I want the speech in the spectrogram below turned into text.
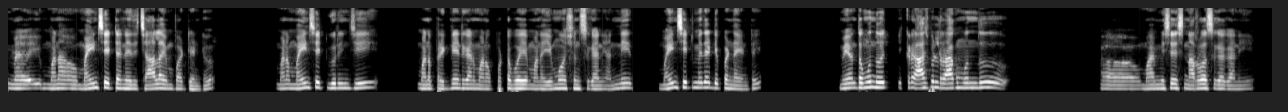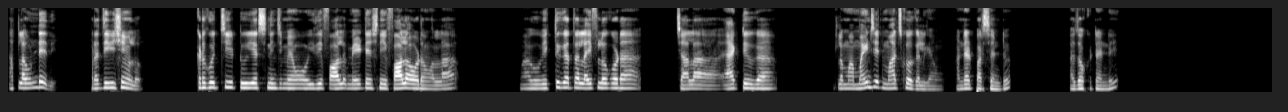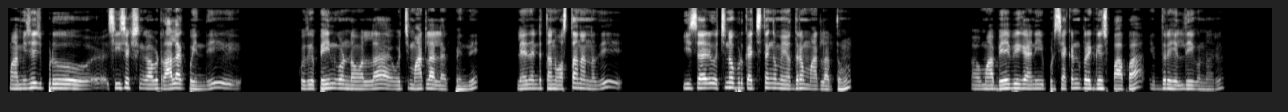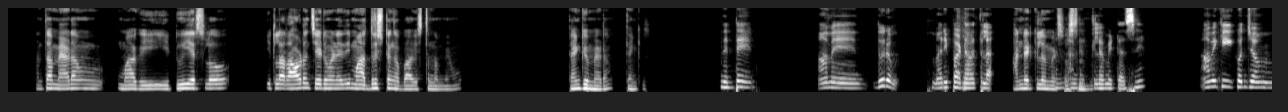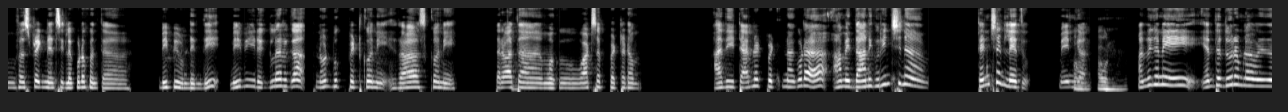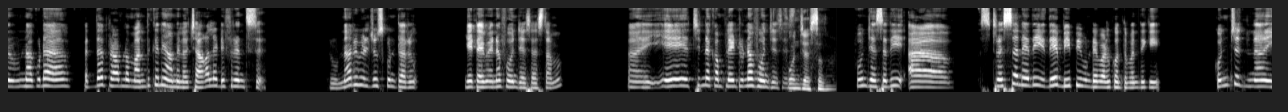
మ- మన మైండ్ సెట్ అనేది చాలా ఇంపార్టెంట్. మన మైండ్ సెట్ గురించి మన ప్రెగ్నెంట్ కానీ మనకు పుట్టబోయే మన ఎమోషన్స్ కానీ అన్నీ మైండ్ సెట్ మీదే డిపెండ్ అయి ఉంటాయి ఇక్కడ హాస్పిటల్ రాకముందు మా మిస్సెస్ నర్వస్గా కానీ అట్లా ఉండేది. ప్రతి విషయంలో. ఇక్కడికి వచ్చి టూ ఇయర్స్ నుంచి మేము ఇది ఫాలో మెడిటేషన్ ఫాలో అవ్వడం వల్ల మాకు వ్యక్తిగత లైఫ్లో కూడా చాలా యాక్టివ్గా ఇట్లా మా మైండ్ సెట్ మార్చుకోగలిగాము హండ్రెడ్ పర్సెంట్ అదొకటండి. మా మిసేజ్ ఇప్పుడు సి సెక్షన్ కాబట్టి రాలేకపోయింది. కొద్దిగా పెయిన్గా ఉండడం వల్ల వచ్చి మాట్లాడలేకపోయింది. లేదంటే తను వస్తానన్నది ఈసారి వచ్చినప్పుడు ఖచ్చితంగా మేము ఇద్దరం మాట్లాడతాము. మా బేబీ కానీ ఇప్పుడు సెకండ్ ప్రెగ్నెన్సీ పాప ఇద్దరు హెల్తీగా ఉన్నారు. అంతా మేడం మాకు ఈ టూ ఇయర్స్లో ఇట్లా రావడం చేయడం అనేది మా అదృష్టంగా భావిస్తున్నాం మేము. Thank you madam. Thank you. అంటే ఆమె దూరం మరిపాడు అవతల హండ్రెడ్ కిలోమీటర్స్ హండ్రెడ్ కిలోమీటర్స్. ఆమెకి కొంచెం ఫస్ట్ ప్రెగ్నెన్సీలో కూడా కొంత బీపీ ఉండింది. బీపీ రెగ్యులర్గా నోట్బుక్ పెట్టుకొని రాసుకొని తర్వాత మాకు వాట్సాప్ పెట్టడం. అది ట్యాబ్లెట్ పెట్టినా కూడా ఆమె దాని గురించిన టెన్షన్ లేదు మెయిన్గా. అందుకని ఎంత దూరంలో ఉన్నా కూడా పెద్ద ప్రాబ్లం అందుకని ఆమెలో చాలా డిఫరెన్స్. ఉన్నారు వీళ్ళు చూసుకుంటారు. ఏ టైం అయినా ఫోన్ చేసేస్తాము. ఏ చిన్న కంప్లైంట్ ఉన్నా ఫోన్ చేసేస్తాం ఫోన్ చేస్తుంది. ఫోన్ చేస్తుంది. ఆ స్ట్రెస్ అనేది ఇదే బీపీ ఉండేవాళ్ళు కొంతమందికి. కొంచెం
